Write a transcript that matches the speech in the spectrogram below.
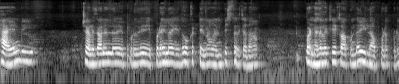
హాయ్ అండి. చలికాలంలో ఎప్పుడు ఎప్పుడైనా ఏదో ఒకటి తినాలనిపిస్తుంది కదా. పండగలకే కాకుండా ఇలా అప్పుడప్పుడు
